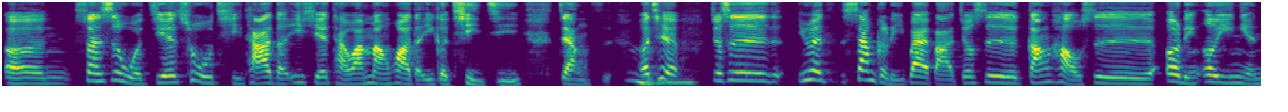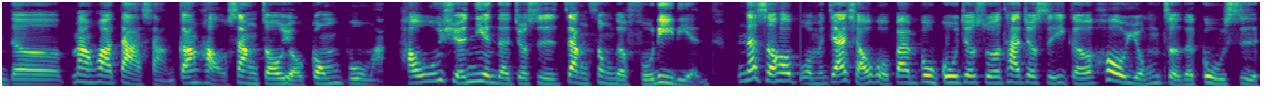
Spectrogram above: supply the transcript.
嗯、呃，算是我接触其他的一些台湾漫画的一个契机，这样子。而且就是因为上个礼拜吧，就是刚好是二零二一年的漫画大赏，刚好上周有公布嘛，毫无悬念的就是葬送的福利莲。那时候我们家小伙伴布姑就说，它就是一个后勇者的故事。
